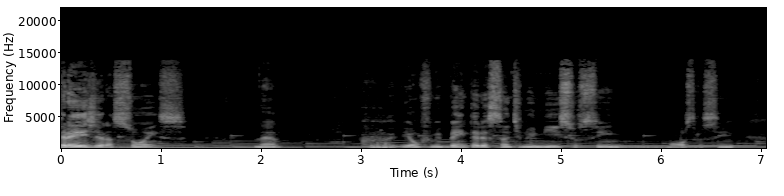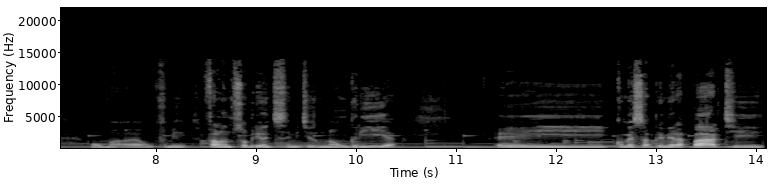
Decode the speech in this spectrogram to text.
três gerações, né? E é um filme bem interessante no início, assim, mostra assim uma, é um filme falando sobre antissemitismo na Hungria. E começou a primeira parte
